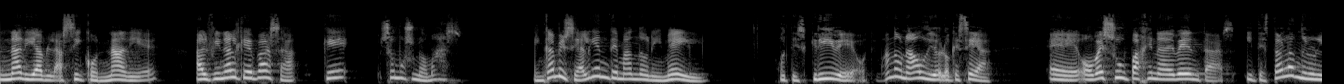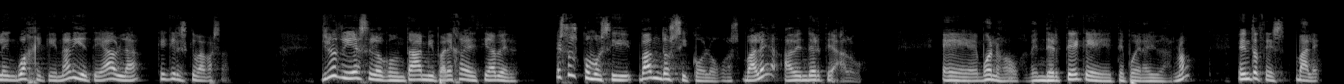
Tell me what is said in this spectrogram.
nadie habla así con nadie, al final, ¿qué pasa? Que somos uno más. En cambio, si alguien te manda un email, o te escribe, o te manda un audio, lo que sea, eh, o ves su página de ventas y te está hablando en un lenguaje que nadie te habla, ¿qué crees que va a pasar? Yo otro día se lo contaba a mi pareja, le decía, a ver, esto es como si van dos psicólogos, ¿vale? A venderte algo. Eh, bueno, a venderte que te pueden ayudar, ¿no? Entonces, vale,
